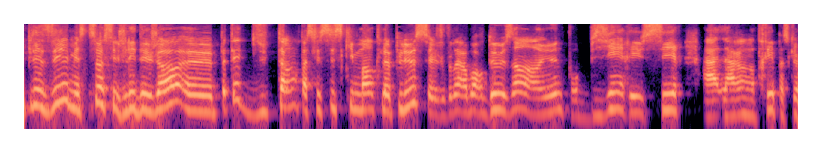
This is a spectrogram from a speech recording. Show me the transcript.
plaisir, mais ça, je l'ai déjà. Euh, peut-être du temps, parce que c'est ce qui me manque le plus. Je voudrais avoir deux ans en une pour bien réussir à la rentrée, parce que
